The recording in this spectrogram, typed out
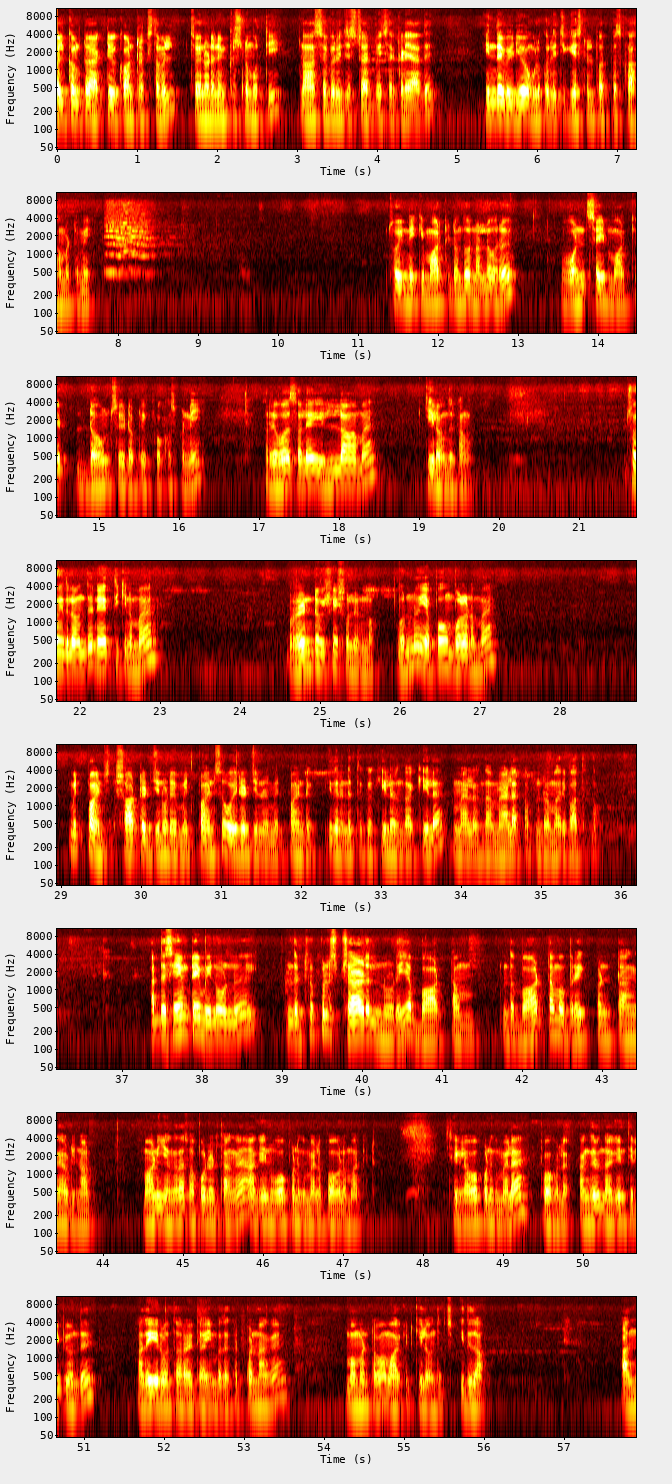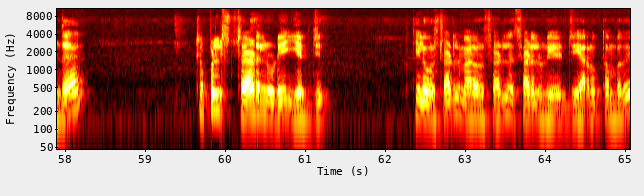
Welcome to active contracts Tamil so என்னோட name Krishnamurthy. நான் செவி ரிஜிஸ்டர் அட்வைசர் கிடையாது. இந்த வீடியோ உங்களுக்கு ஒரு எஜுகேஷ்னல் பர்பஸ்க்காக மட்டுமே. ஸோ இன்றைக்கி மார்க்கெட் வந்து ஒரு நல்ல ஒரு one side market down side அப்படியே ஃபோக்கஸ் பண்ணி ரிவர்சலே இல்லாமல் கீழே வந்திருக்காங்க. ஸோ இதில் வந்து நேற்றுக்கு நம்ம ரெண்டு விஷயம் சொல்லியிருந்தோம். ஒன்று எப்போவும் போல் நம்ம மிட் பாயிண்ட்ஸ் ஷார்ட் எட்ஜினுடைய மிட் பாயிண்ட்ஸு ஒயிட் எட்ஜினுடைய மிட் பாயிண்ட்டு இது ரெண்டுத்துக்கு கீழே இருந்தால் கீழே மேலே இருந்தால் மேலே அப்படின்ற மாதிரி பார்த்துருந்தோம் அட் த சேம் டைம் இன்னொன்று இந்த ட்ரிபிள் ஸ்ட்ராடலினுடைய பாட்டம் இந்த பாட்டமை பிரேக் பண்ணிட்டாங்க அப்படின்னா மார்னிங் அங்கே தான் சப்போர்ட் எடுத்தாங்க. அகைன் ஓப்பனுக்கு மேலே போகலை மார்க்கெட் சரிங்களா? ஓப்பனுக்கு மேலே போகலை. அங்கேருந்து அகைன் திருப்பி வந்து அதே இருபத்தாறாயிரத்தி ஐம்பதை கட் பண்ணாங்க. மொமெண்டமாக மார்க்கெட் கீழே வந்துருச்சு. இதுதான். அந்த ட்ரிபிள் ஸ்ட்ராடலினுடைய எட்ஜு கீழே ஒரு ஸ்ட்ராடல் மேலே ஒரு ஸ்ட்ராடல் இந்த ஸ்ட்ராடலுடைய எட்ஜு இரநூத்தம்பது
